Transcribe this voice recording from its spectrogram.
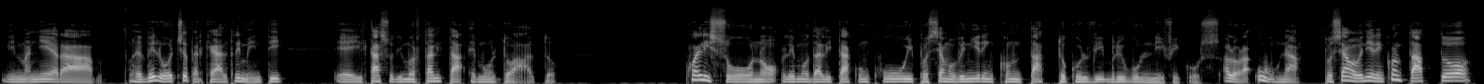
in maniera eh, veloce perché altrimenti eh, il tasso di mortalità è molto alto. Quali sono le modalità con cui possiamo venire in contatto col Vibrio vulnificus? Allora, una, possiamo venire in contatto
